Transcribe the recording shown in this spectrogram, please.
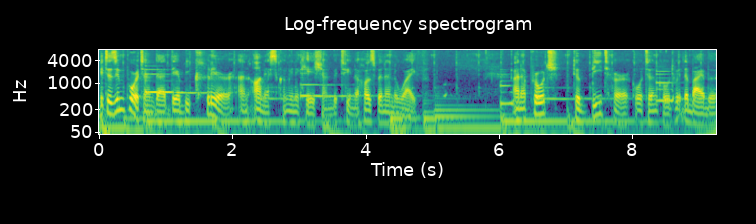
It is important that there be clear and honest communication between the husband and the wife. An approach to beat her, quote unquote, with the Bible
